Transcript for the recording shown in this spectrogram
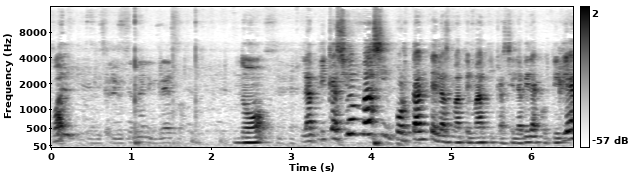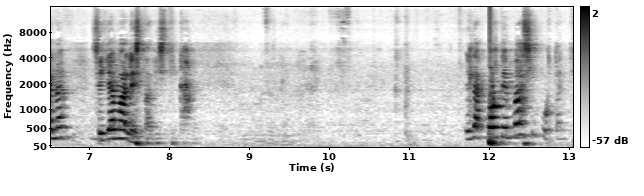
¿Cuál? La distribución del ingreso. No. La aplicación más importante de las matemáticas en la vida cotidiana se llama la estadística. Es el aporte más importante.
